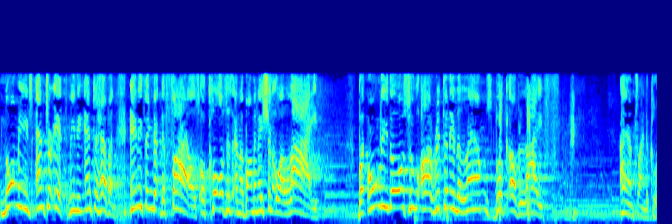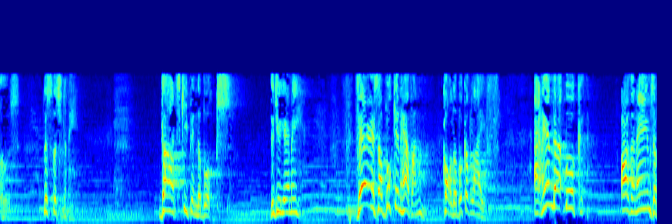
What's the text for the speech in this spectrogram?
no means enter it, meaning enter heaven, anything that defiles or causes an abomination or a lie, but only those who are written in the Lamb's book of life. I am trying to close. Let's listen to me. God's keeping the books. Did you hear me? There is a book in heaven called the book of life. And in that book are the names of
